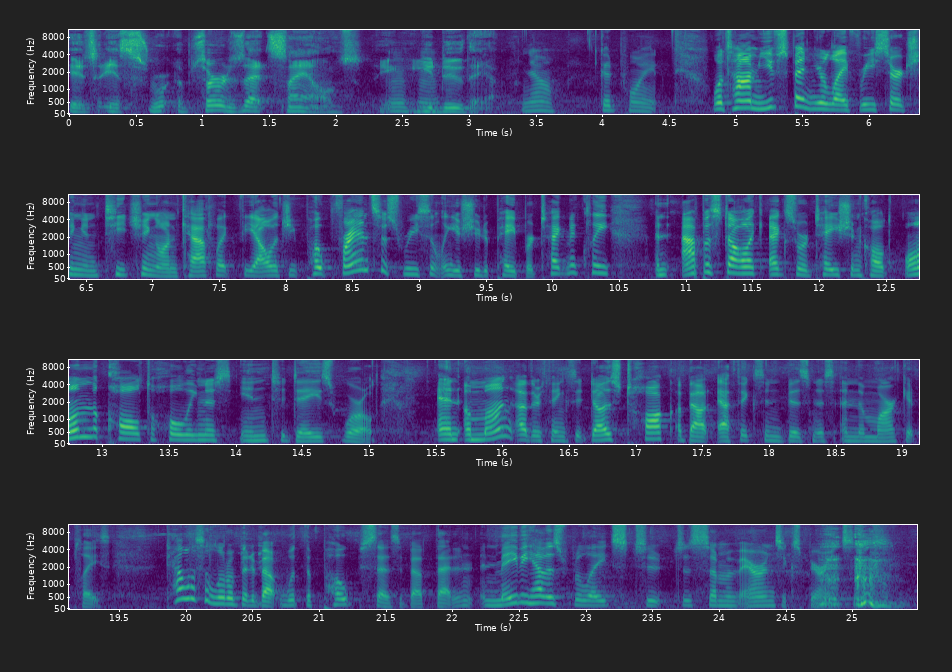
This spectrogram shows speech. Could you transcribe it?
It's it's absurd as that sounds. Mm-hmm. You do that. No, good point. Well, Tom, you've spent your life researching and teaching on Catholic theology. Pope Francis recently issued a paper, technically an apostolic exhortation called On the Call to Holiness in Today's World. And among other things, it does talk about ethics in business and the marketplace. Tell us a little bit about what the Pope says about that and, and maybe how this relates to, to some of Aaron's experiences.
